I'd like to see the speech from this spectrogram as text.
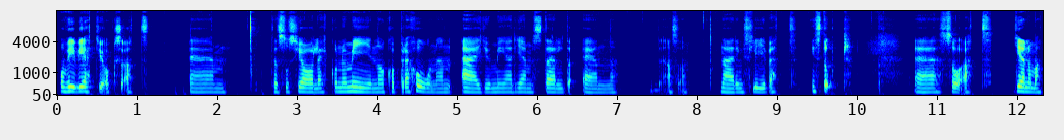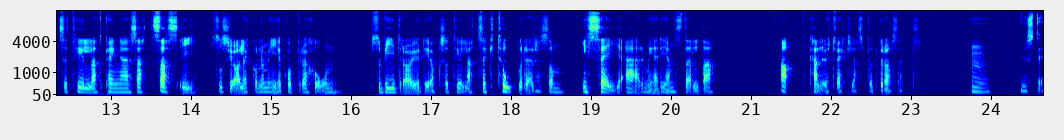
Och vi vet ju också att eh, den sociala ekonomin och kooperationen är ju mer jämställd än alltså, näringslivet i stort. Eh, så att genom att se till att pengar satsas i social ekonomi och kooperation så bidrar ju det också till att sektorer som i sig är mer jämställda ja, kan utvecklas på ett bra sätt. Mm, just det.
